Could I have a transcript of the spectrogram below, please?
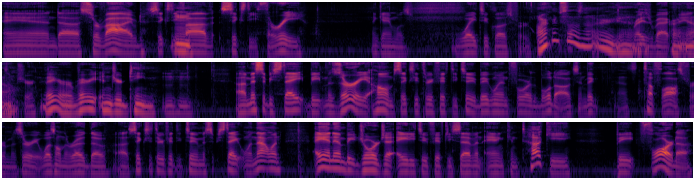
and uh, survived 65 63. The game was way too close for Arkansas is not very good. Razorback right fans, now. I'm sure. They are a very injured team. Uh, Mississippi State beat Missouri at home 63-52. Big win for the Bulldogs and big that's a tough loss for Missouri. It was on the road though. Uh, 63-52 Mississippi State won that one. A&M beat Georgia 82-57 and Kentucky beat Florida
